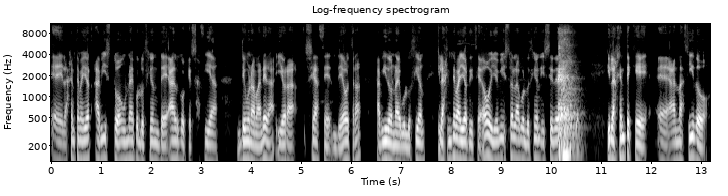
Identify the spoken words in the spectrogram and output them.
eh, la gente mayor ha visto una evolución de algo que se hacía de una manera y ahora se hace de otra, ha habido una evolución y la gente mayor dice, oh, yo he visto la evolución y sé de Y la gente que eh, ha nacido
